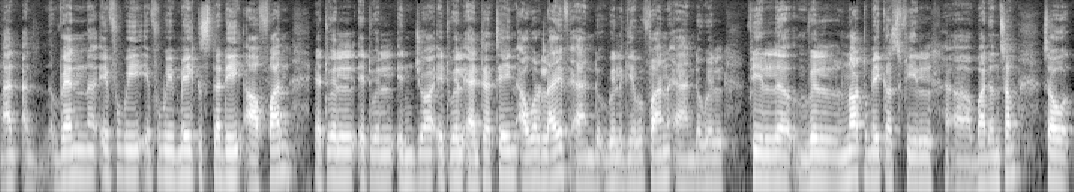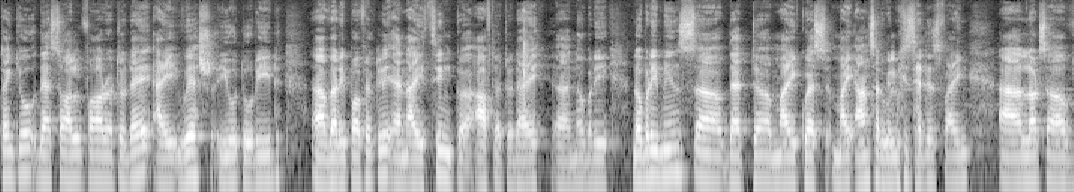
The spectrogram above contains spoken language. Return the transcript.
and, and when if we if we make study uh, fun it will it will enjoy it will entertain our life and will give fun and will feel uh, will not make us feel uh, burdensome. So thank you. That's all for today. I wish you to read uh, very perfectly. And i think uh, after today uh, nobody nobody means uh, that my quest my answer will be satisfying. Lots of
